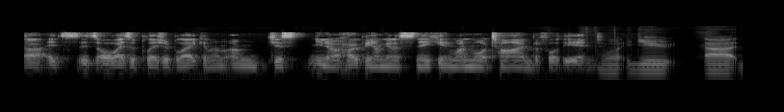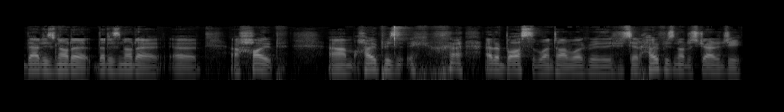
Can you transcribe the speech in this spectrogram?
Uh, it's it's always a pleasure, Blake, and I'm, I'm just you know hoping I'm going to sneak in one more time before the end. Well, you uh, that is not a that is not a a, a hope. Um, hope is I had a boss that one time I worked with who said hope is not a strategy,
